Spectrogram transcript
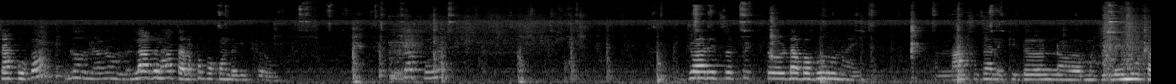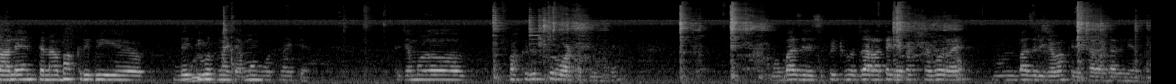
चाकू का? गवला गवला. लागल हाताला पप्पा कोणता गीत करून. चाकू ज्वारीचं पीठ डबा भरून आहे. असं झालं की दळण म्हणजे लय मोठं आलंय आणि त्यांना भाकरी बी लय ती होत नाही त्या मग होत नाही त्या. त्याच्यामुळं भाकरीच सुरू वाटत नसते मग बाजरीचं पीठ हो- जरा त्याच्यापेक्षा बरं आहे. म्हणून बाजरीच्या भाकरी करायला लागली आता.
